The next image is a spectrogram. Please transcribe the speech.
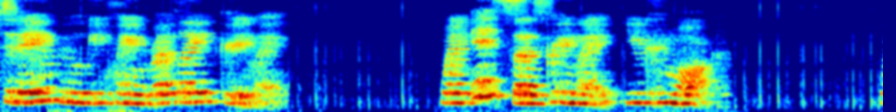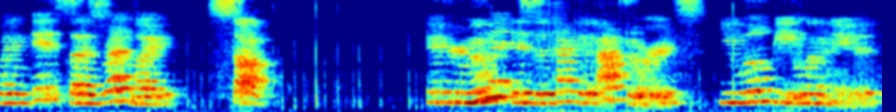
Today we will be playing red light, green light. When it says green light, you can walk. When it says red light, stop. If your movement is detected afterwards, you will be eliminated.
